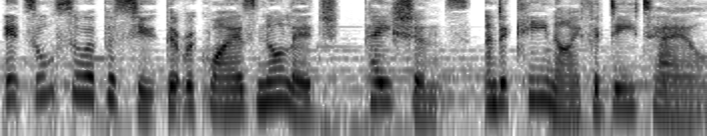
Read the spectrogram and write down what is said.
It's also a pursuit that requires knowledge, patience, and a keen eye for detail.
